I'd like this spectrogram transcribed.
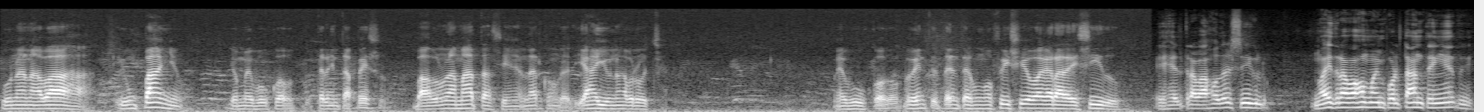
una navaja y un paño, yo me busco 30 pesos, bajo una mata sin andar con y hay una brocha. Me busco 20, 30, es un oficio agradecido. Es el trabajo del siglo. No hay trabajo más importante en, este,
